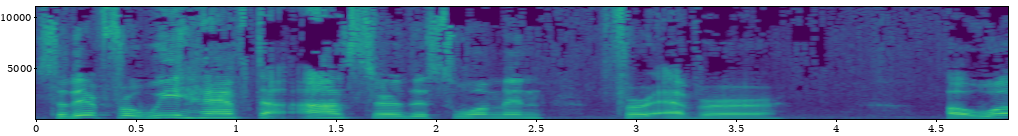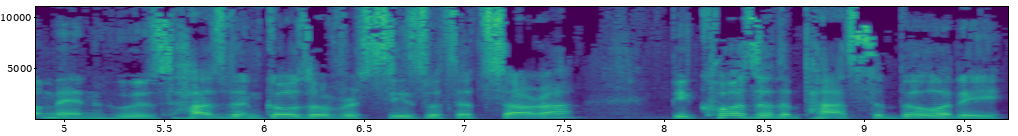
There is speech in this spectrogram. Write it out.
So therefore, we have to answer this woman forever. A woman whose husband goes overseas with a tzara, because of the possibility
